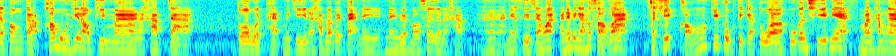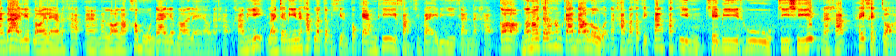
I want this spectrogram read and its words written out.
จะตรงกับข้อมูลที่เราพิมพ์มานะครับ จากตัว WordPad เมื่อกี้นะครับ แล้วไปแปะในในเว็บเบราว์เซอร์นะครับอ่าอันนี้ก็คือแสดงว่าอันนี้เป็นการทดสอบว่า สคริปต์ของที่ผูกติดกับตัว Google Sheet เนี่ยมันทำงานได้เรียบร้อยแล้วนะครับอ่ามันรอรับข้อมูลได้เรียบร้อยแล้วนะครับคราวนี้หลังจากนี้นะครับเราจะไปเขียนโปรแกรมที่ฝั่งคิดไป IDE กันนะครับก็น้องๆจะต้องทำการดาวน์โหลดนะครับแล้วก็ติดตั้งปลั๊กอิน KB2 G Sheet นะครับให้เสร็จก่อน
